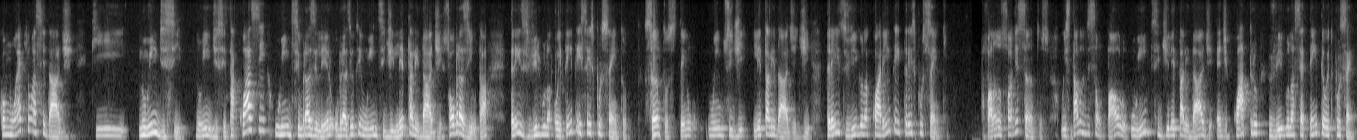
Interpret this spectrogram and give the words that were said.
Como é que uma cidade que no índice, no índice, está quase o índice brasileiro, o Brasil tem um índice de letalidade, só o Brasil, tá? 3,86%. Santos tem um, um índice de letalidade de 3,43%. Falando só de Santos. O estado de São Paulo, o índice de letalidade é de 4,78%.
